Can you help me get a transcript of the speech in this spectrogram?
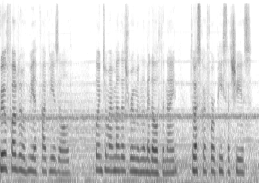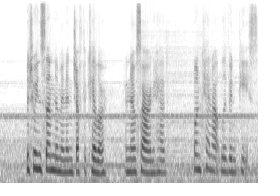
Real photo of me at five years old, going to my mother's room in the middle of the night to ask her for a piece of cheese. Between Slenderman and Jeff the Killer, and now Siren Head, one cannot live in peace.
